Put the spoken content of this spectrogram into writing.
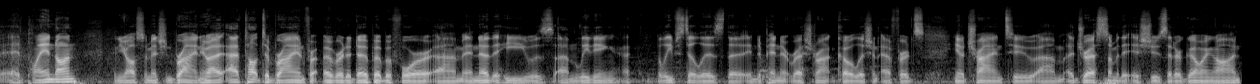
had planned on. And you also mentioned Brian, who I, I've talked to Brian for, over at A Dopo before, um, and know that he was um, leading, I believe, still is the Independent Restaurant Coalition efforts. You know, trying to um, address some of the issues that are going on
